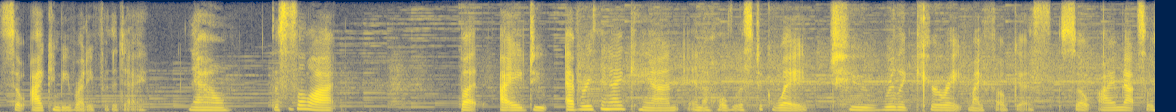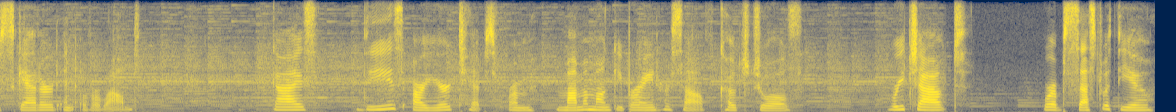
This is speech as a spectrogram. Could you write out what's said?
so I can be ready for the day. Now, this is a lot, but I do everything I can in a holistic way to really curate my focus so I'm not so scattered and overwhelmed. Guys, these are your tips from Mama Monkey Brain herself, Coach Jules. Reach out. We're obsessed with you.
